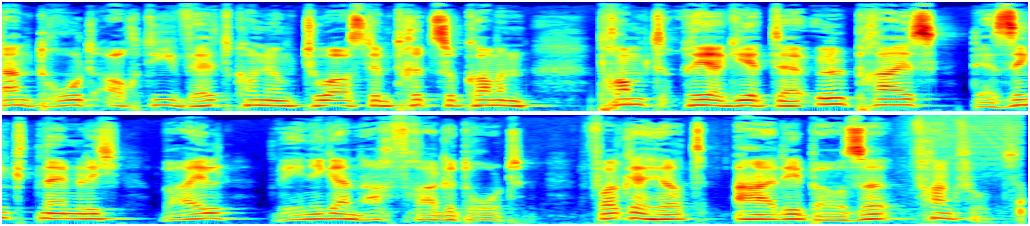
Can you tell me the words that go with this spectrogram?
dann droht auch die Weltkonjunktur aus dem Tritt zu kommen. Prompt reagiert der Ölpreis, der sinkt nämlich, weil weniger Nachfrage droht. Volker Hirt, ARD Börse, Frankfurt.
